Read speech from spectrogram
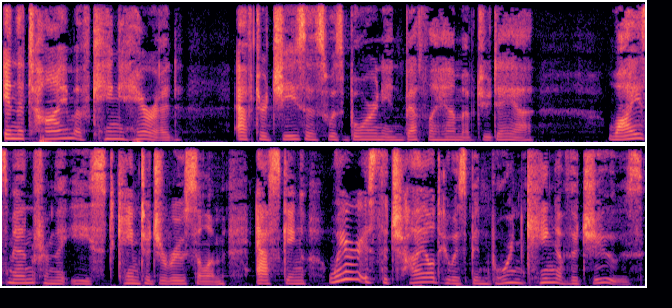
In the time of King Herod, after Jesus was born in Bethlehem of Judea, wise men from the east came to Jerusalem, asking, Where is the child who has been born king of the Jews?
